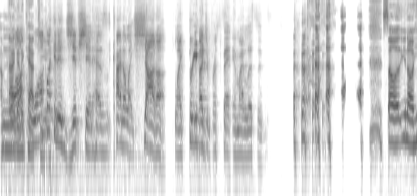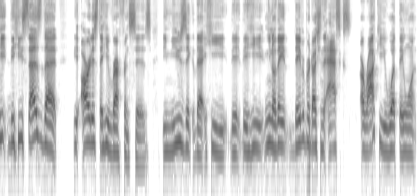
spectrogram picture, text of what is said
I'm not walk, gonna cap walk like an Egyptian has kind of like shot up like 300 percent in my listens. so you know he he says that the artist that he references, the music that he the, the he you know they David Productions asks Araki what they want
